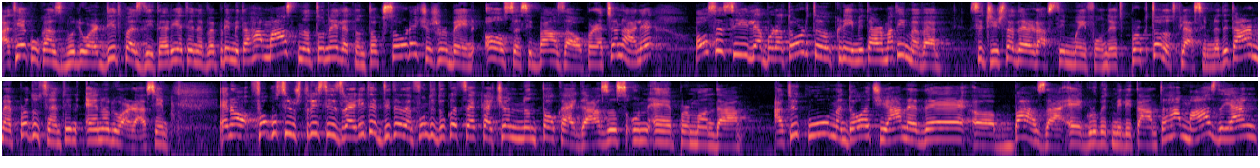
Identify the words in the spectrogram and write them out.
atje ku kanë zbuluar ditë pas dite rrjetin e veprimit të Hamas në tunelet nëntokësore që shërbejnë ose si baza operacionale, ose si laboratorë të krijimit të armatimeve, siç ishte edhe rasti më i fundit. Për këto do të flasim në Ditar me producentin Eno Luarasi. Eno, fokusi i ushtrisë izraelite ditët e fundit duket se ka qenë nëntoka e Gazës, unë e përmenda aty ku mendohet që janë edhe baza e grupit militant të Hamas dhe janë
